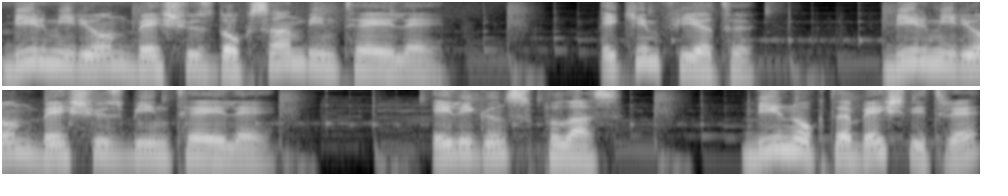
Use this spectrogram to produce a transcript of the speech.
1 milyon 590 bin TL. Ekim fiyatı 1 milyon 500 bin TL. Elegance Plus 1.5 litre,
